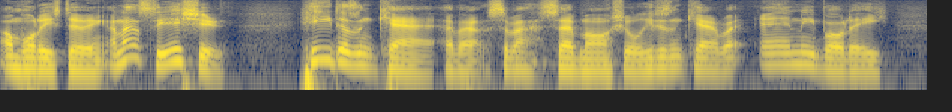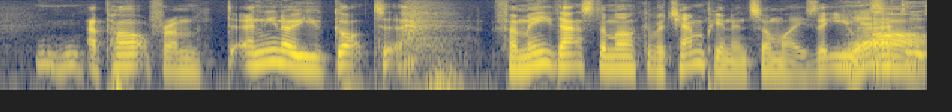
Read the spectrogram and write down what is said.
on what he's doing, and that's the issue. He doesn't care about Seb Marshall. He doesn't care about anybody mm-hmm. apart from, and you know, you've got to. For me, that's the mark of a champion in some ways. That you Yeah. Are.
